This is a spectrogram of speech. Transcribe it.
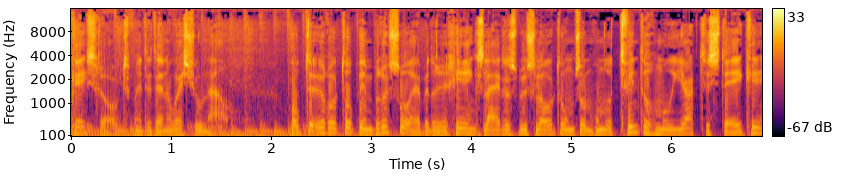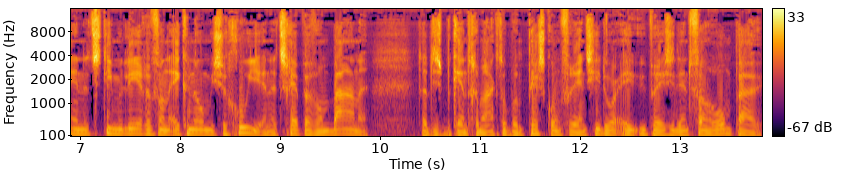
Kees Groot met het NOS-journaal. Op de eurotop in Brussel hebben de regeringsleiders besloten om zo'n 120 miljard te steken in het stimuleren van economische groei en het scheppen van banen. Dat is bekendgemaakt op een persconferentie door EU-president Van Rompuy.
